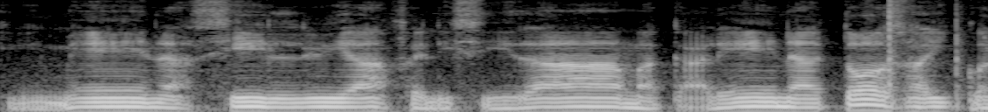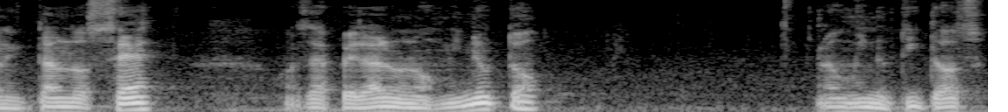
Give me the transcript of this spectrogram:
Jimena, Silvia, Felicidad, Macarena, todos ahí conectándose. Vamos a esperar unos minutos, unos minutitos,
